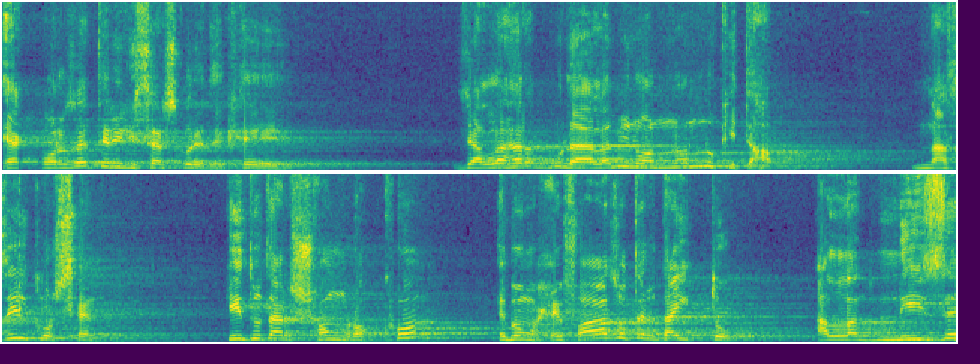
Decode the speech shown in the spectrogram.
এক পর্যায়ে তিনি রিসার্চ করে দেখে যে আল্লাহ আলমিন অন্য অন্য কিতাব নাজিল করছেন। কিন্তু তার সংরক্ষণ এবং হেফাজতের দায়িত্ব আল্লাহ নিজে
